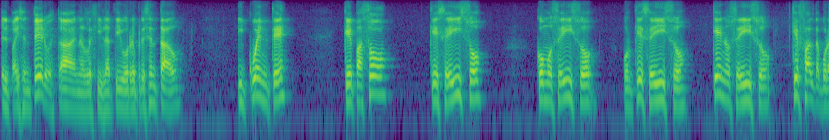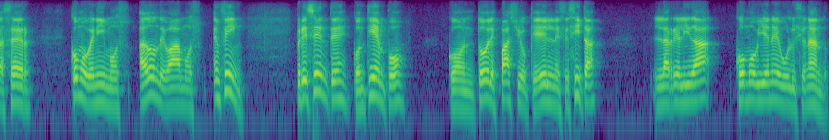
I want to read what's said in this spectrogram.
el país entero está en el legislativo representado, y cuente qué pasó, qué se hizo, cómo se hizo, por qué se hizo, qué no se hizo, qué falta por hacer, cómo venimos, a dónde vamos, en fin, presente con tiempo, con todo el espacio que él necesita, la realidad, cómo viene evolucionando.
